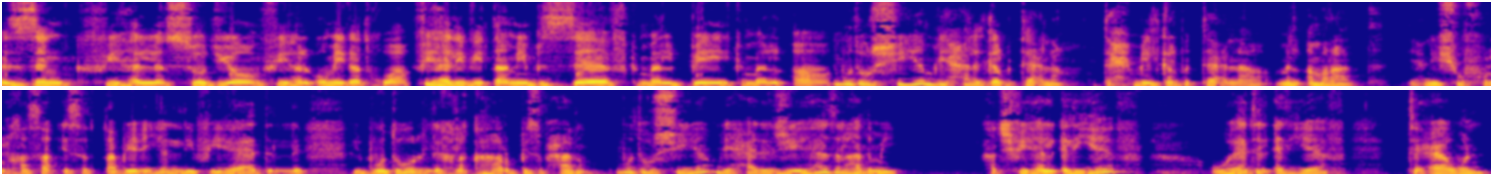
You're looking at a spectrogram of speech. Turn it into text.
الزنك فيها الصوديوم فيها الأوميغا 3 فيها les vitamines بزاف كما ال B كما ال A البذور الشيه مليحة للقلب تاعنا. تحمي القلب تاعنا من الأمراض. يعني شوفوا الخصائص الطبيعية اللي في هاد البذور اللي خلقها ربي سبحانه. البذور الشيه مليحة للجهاز الهضمي. خاطش فيها الألياف وهذه الألياف تعاون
